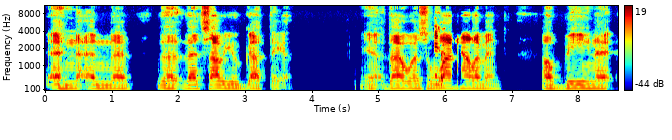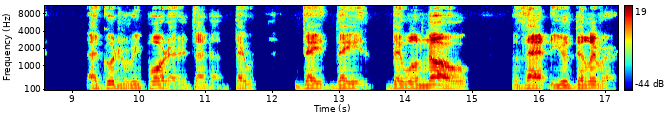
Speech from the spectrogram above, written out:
and and uh, the, that's how you got there. Yeah, that was one element of being a, a good reporter. That uh, they they they they will know that you deliver,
